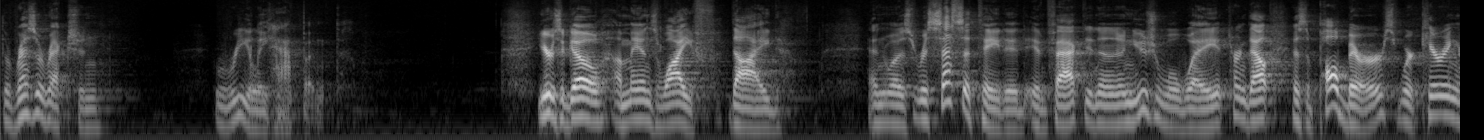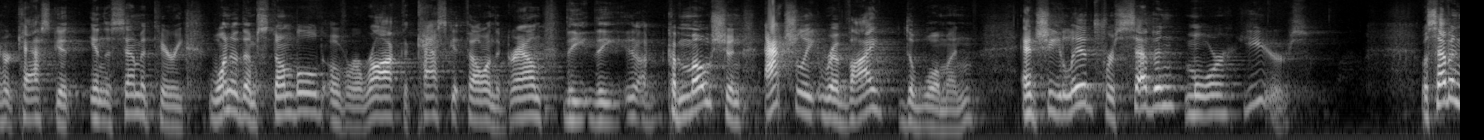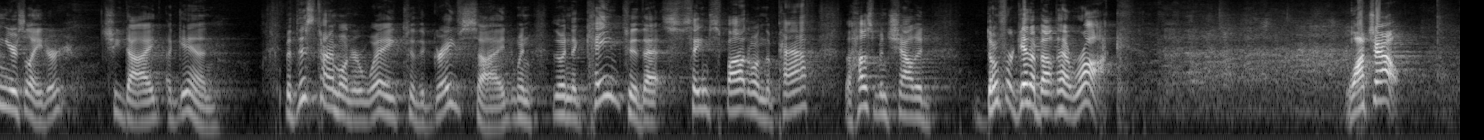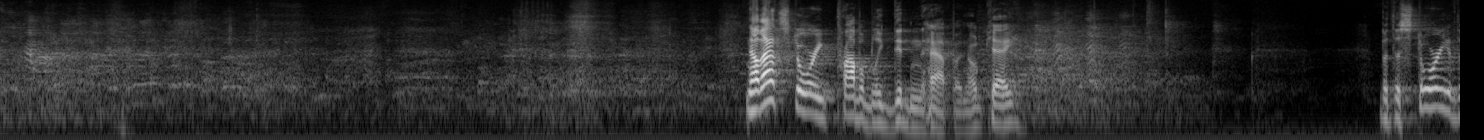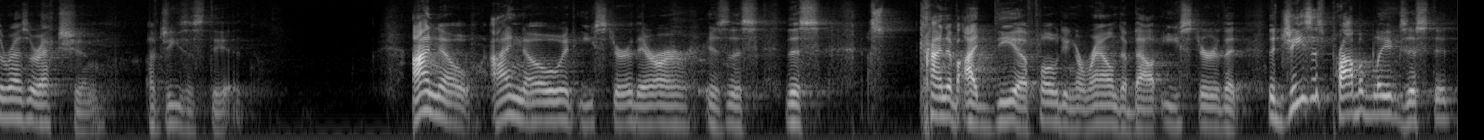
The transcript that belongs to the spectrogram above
the resurrection really happened. Years ago, a man's wife died and was resuscitated, in fact, in an unusual way. It turned out as the pallbearers were carrying her casket in the cemetery, one of them stumbled over a rock, the casket fell on the ground. The, the uh, commotion actually revived the woman, and she lived for seven more years. Well, seven years later, she died again. But this time on her way to the graveside, when, when they came to that same spot on the path, the husband shouted, Don't forget about that rock. Watch out. Now, that story probably didn't happen, okay? but the story of the resurrection of Jesus did. I know, I know at Easter there are, is this, this kind of idea floating around about Easter that, that Jesus probably existed.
